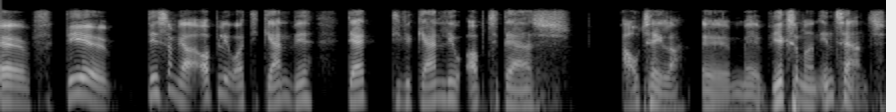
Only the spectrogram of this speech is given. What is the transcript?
Uh, det, det, som jeg oplever, at de gerne vil, det er, at de vil gerne leve op til deres aftaler øh, med virksomheden internt.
